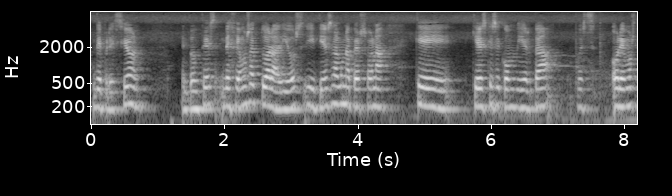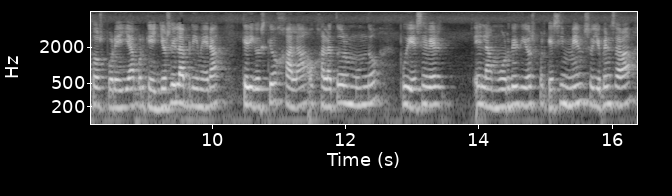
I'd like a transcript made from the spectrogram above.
depresión. Entonces, dejemos actuar a Dios. Si tienes alguna persona que quieres que se convierta, pues oremos todos por ella, porque yo soy la primera que digo, es que ojalá, ojalá todo el mundo pudiese ver el amor de Dios, porque es inmenso. Yo pensaba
